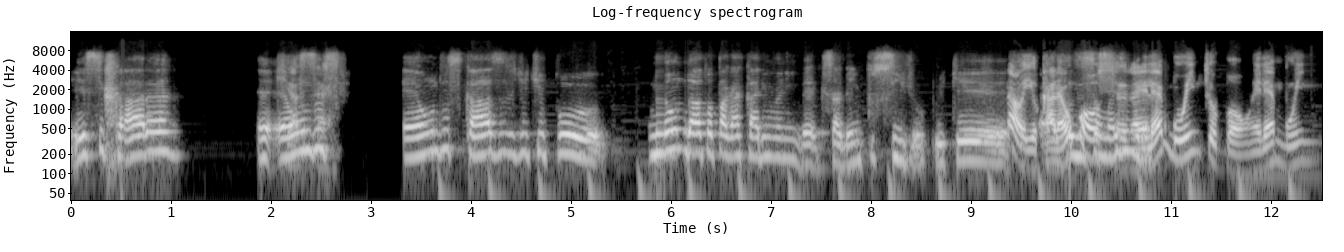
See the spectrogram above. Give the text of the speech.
Esse cara é, é um dos, é um dos casos de tipo não dá para pagar caro em running back, sabe? É impossível, porque. Não, e o cara é, é um monstro, né? Ele é muito bom, ele é muito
